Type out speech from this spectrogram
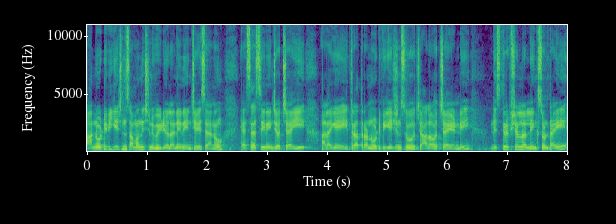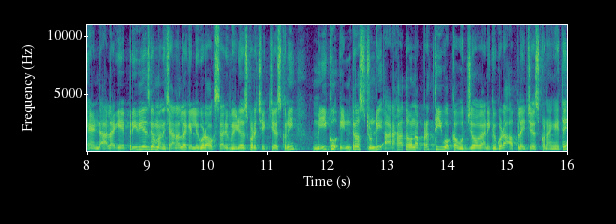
ఆ నోటిఫికేషన్ సంబంధించిన వీడియోలన్నీ నేను చేశాను. ఎస్ఎస్సి నుంచి వచ్చాయి. అలాగే ఇతరత్ర నోటిఫికేషన్స్ చాలా వచ్చాయండి. డిస్క్రిప్షన్లో లింక్స్ ఉంటాయి. అండ్ అలాగే ప్రీవియస్గా మన ఛానల్లోకి వెళ్ళి కూడా ఒకసారి వీడియోస్ కూడా చెక్ చేసుకుని మీకు ఇంట్రెస్ట్ ఉండి అర్హత ఉన్న ప్రతి ఒక్క ఉద్యోగానికి కూడా అప్లై చేసుకోవడానికి అయితే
